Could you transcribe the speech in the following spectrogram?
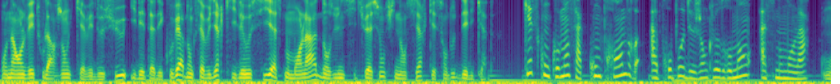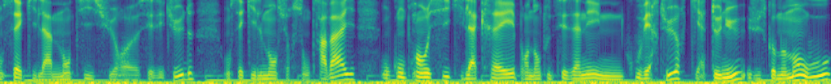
on a enlevé tout l'argent qu'il y avait dessus, il est à découvert. Donc ça veut dire qu'il est aussi à ce moment-là dans une situation financière qui est sans doute délicate. Qu'est-ce qu'on commence à comprendre à propos de Jean-Claude Roman à ce moment-là? On sait qu'il a menti sur euh, ses études, on sait qu'il ment sur son travail, on comprend aussi qu'il a créé pendant toutes ces années une couverture qui a tenu jusqu'au moment où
